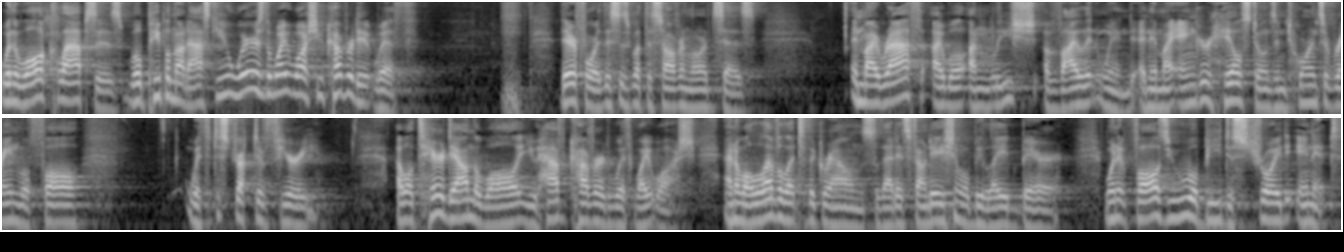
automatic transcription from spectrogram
When the wall collapses, will people not ask you, Where is the whitewash you covered it with? Therefore, this is what the sovereign Lord says In my wrath, I will unleash a violent wind, and in my anger, hailstones and torrents of rain will fall with destructive fury. I will tear down the wall you have covered with whitewash, and I will level it to the ground so that its foundation will be laid bare. When it falls, you will be destroyed in it,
